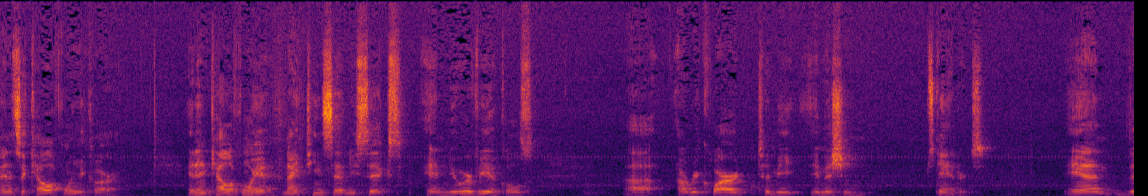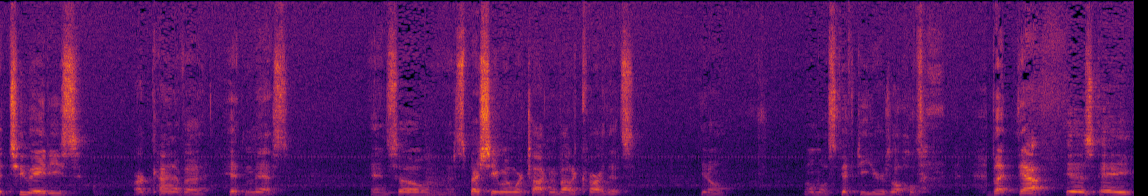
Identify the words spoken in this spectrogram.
and it's a California car. And in California, 1976 and newer vehicles uh, are required to meet emission standards. And the 280s are kind of a hit and miss. And so, especially when we're talking about a car that's, you know, almost 50 years old. but that is a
